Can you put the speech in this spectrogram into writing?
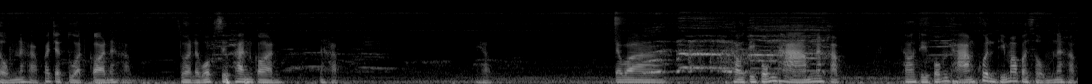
สมนะครับเขาจะตรวจก่อนนะครับ ตรวจระบบสืบพันธุ์ก่อนนะครับ แต่ว่าเท่าที่ผมถามนะครับ เท่าที่ผมถามคนที่มาผสมนะครับ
